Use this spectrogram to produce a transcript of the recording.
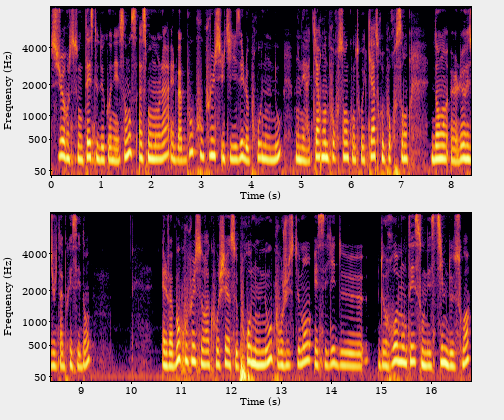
sur son test de connaissances, à ce moment-là, elle va beaucoup plus utiliser le pronom nous. On est à 40% contre 4% dans euh, le résultat précédent. Elle va beaucoup plus se raccrocher à ce pronom nous pour justement essayer de, de remonter son estime de soi,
